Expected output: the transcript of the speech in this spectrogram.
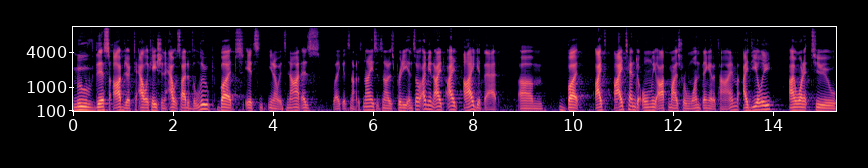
move this object allocation outside of the loop, but it's you know it's not as like it's not as nice, it's not as pretty, and so I mean I I I get that, um, but I I tend to only optimize for one thing at a time. Ideally, I want it to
